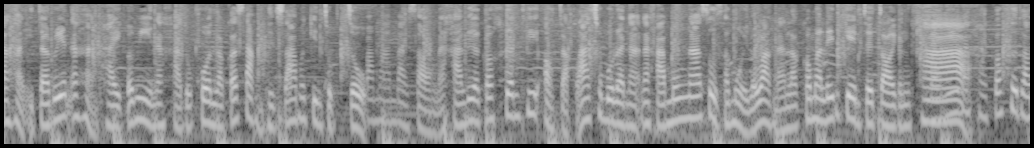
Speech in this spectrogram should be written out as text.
อาหารอิตาเลียนอาหารไทยก็มีนะคะ ทุกคนแล้วก็สั่งพิซซ่ามากินจุกๆประมาณบ่ายสองนะคะเรือก็เคลื่อนที่ออกจากราชบุรณะนะคะ มุ่งหน้าสู่สมุยระหว่างนั้นแล้วก็มาเล่นเกมจอยๆกันค่ะและนี่นะคะ ก็คือเรา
